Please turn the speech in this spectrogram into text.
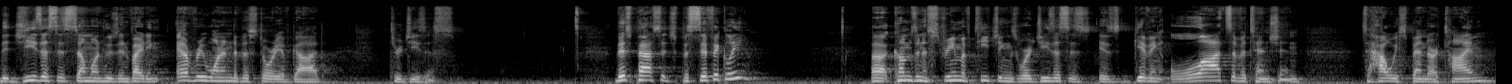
that Jesus is someone who's inviting everyone into the story of God through Jesus. This passage specifically uh, comes in a stream of teachings where Jesus is, is giving lots of attention to how we spend our time,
